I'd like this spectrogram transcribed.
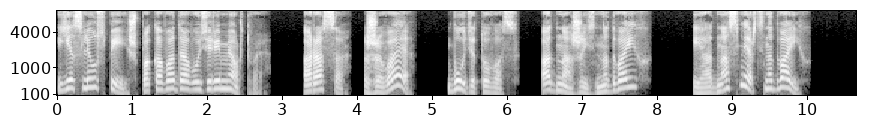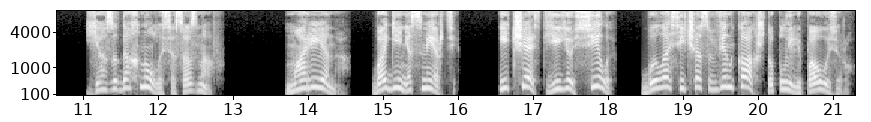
Если успеешь, пока вода в озере мертвая, а роса живая, будет у вас одна жизнь на двоих и одна смерть на двоих. Я задохнулась, осознав. Марена, богиня смерти, и часть ее силы была сейчас в венках, что плыли по озеру.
